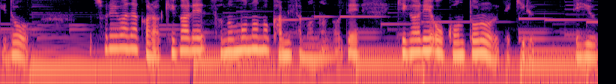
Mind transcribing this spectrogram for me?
けど、それはだから汚れそのものの神様なので、汚れをコントロールできるっていう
